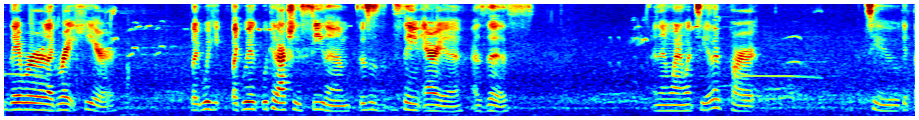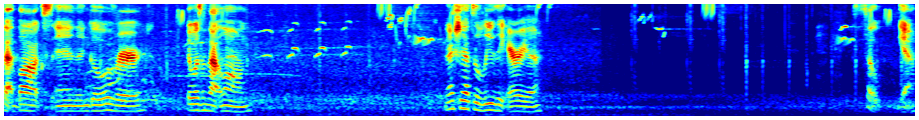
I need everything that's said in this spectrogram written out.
they were like right here. Like we like we we could actually see them. This is the same area as this. And then when I went to the other part to get that box and then go over, it wasn't that long. You actually have to leave the area. So, yeah.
